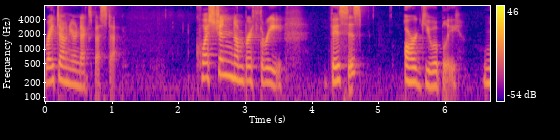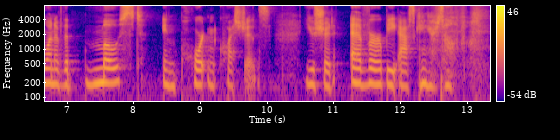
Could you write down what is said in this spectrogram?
write down your next best step. Question number three this is arguably one of the most important questions you should ever be asking yourself.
